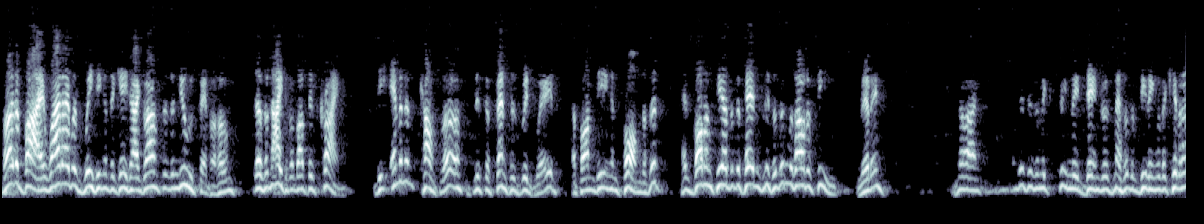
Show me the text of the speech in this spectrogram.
by the by, while I was waiting at the gate, I glanced at the newspaper, Holmes. There's an item about this crime. The eminent counselor, Mr. Francis Ridgway, upon being informed of it, has volunteered to defend Littleton without a fee. Really? No, I, this is an extremely dangerous method of dealing with a killer.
